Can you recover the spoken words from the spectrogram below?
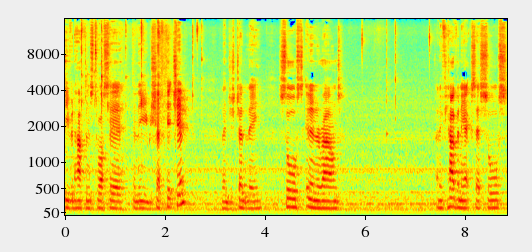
Even happens to us here in the You Be Chef kitchen. And Then just gently sauce in and around. And if you have any excess sauce,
